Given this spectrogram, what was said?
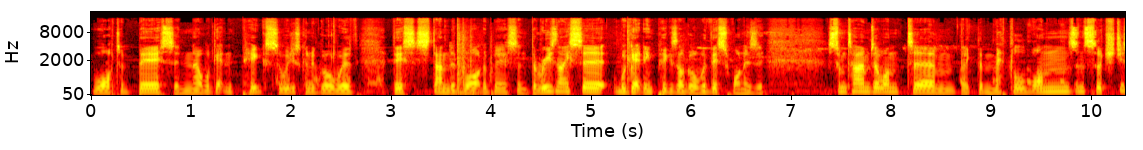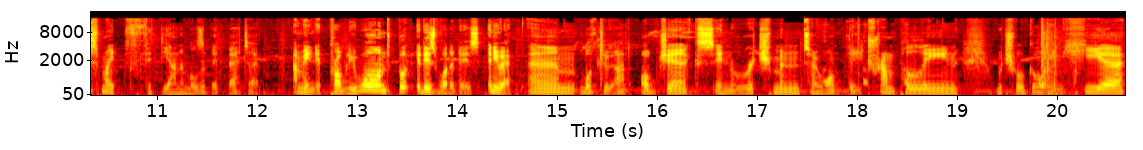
water basin now we're getting pigs so we're just going to go with this standard water basin the reason i say we're getting pigs i'll go with this one is Sometimes I want um, like the metal ones and such. Just might fit the animals a bit better. I mean, it probably won't, but it is what it is. Anyway, um, have to add objects, enrichment. I want the trampoline, which will go in here.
